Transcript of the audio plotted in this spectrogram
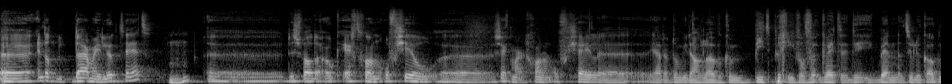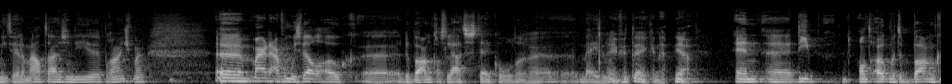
Eh, en dat, daarmee lukte het. Mhm. Eh, dus we hadden ook echt gewoon officieel, eh, zeg maar, gewoon een officiële, ja, dat noem je dan geloof ik een biedbrief. Of ik weet, ik ben natuurlijk ook niet helemaal thuis in die branche, maar, maar daarvoor moest wel ook de bank als laatste stakeholder eh, meedoen. Even tekenen, ja. En die, want ook met de bank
